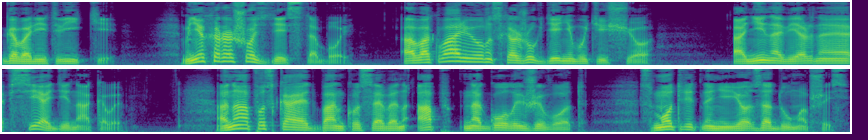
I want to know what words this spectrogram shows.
говорит Вики. Мне хорошо здесь с тобой, а в аквариум схожу где-нибудь еще. Они, наверное, все одинаковы. Она опускает банку 7-Up на голый живот, смотрит на нее, задумавшись.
